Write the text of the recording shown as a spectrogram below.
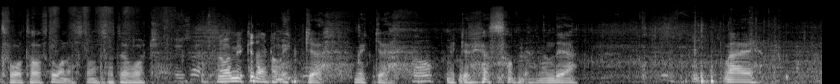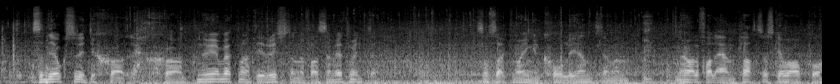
två och ett halvt år nästan. Så att det har varit Det var mycket där Tom. mycket, mycket, Ja. mycket resande. Men det, nej. Så det är också lite skönt. skönt. Nu vet man att det är Ryssland i alla fall. Sen vet man inte. Som sagt, man har ingen koll egentligen. Men nu har jag i alla fall en plats jag ska vara på.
